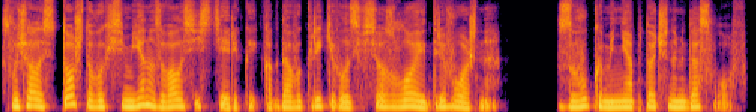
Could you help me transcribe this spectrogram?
Случалось то, что в их семье называлось истерикой, когда выкрикивалось все злое и тревожное, звуками, не обточенными до слов.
